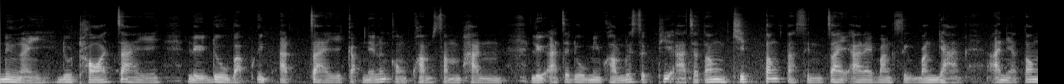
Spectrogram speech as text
เหนื่อย ดูท้อใจ หรือดูแบบอึดอัดใจกับในเรื่องของความสัมพันธ์ หรืออาจจะดูมีความรู้สึกที่อาจจะต้องคิดต้องตัดสินใจอะไรบางสิ่งบางอย่าง อันเนี้ยต้อง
